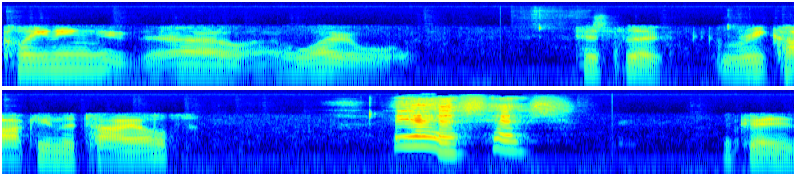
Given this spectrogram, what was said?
cleaning? Uh, what? Just the recocking the tiles? yes, yes. Okay,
